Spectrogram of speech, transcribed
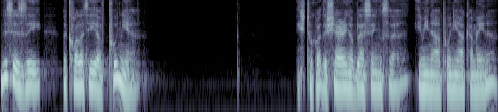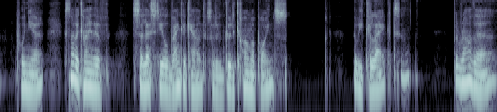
This is the, the quality of punya. We should talk about the sharing of blessings, uh, imina punya kamena, punya it's not a kind of celestial bank account, sort of good karma points that we collect, but rather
